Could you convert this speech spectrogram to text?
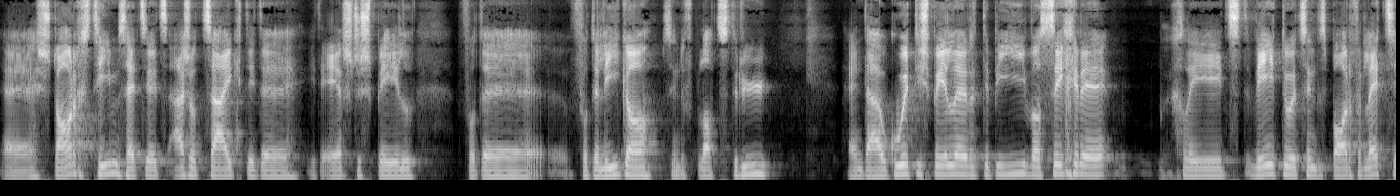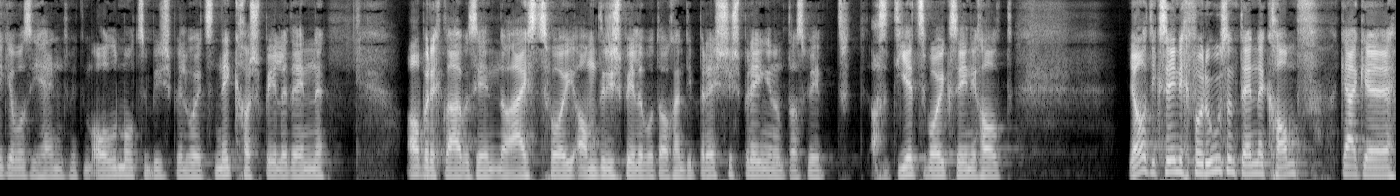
Äh, starkes Team, das hat sie jetzt auch schon gezeigt in den, in den ersten Spiel von der, von der Liga, sind auf Platz 3. Haben auch gute Spieler dabei, was sicher bisschen jetzt wehtut, sind ein paar Verletzungen, die sie haben, mit dem Olmo zum Beispiel, der jetzt nicht kann spielen kann. Aber ich glaube, sie haben noch ein, zwei andere Spieler, die da in die Presse springen und das wird, also die zwei sehe ich halt, ja, die sehe ich voraus und dann einen Kampf gegen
